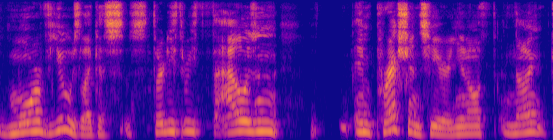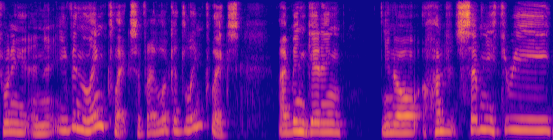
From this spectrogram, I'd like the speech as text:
more views like a 33,000 impressions here you know 920 and even link clicks. If I look at link clicks I've been getting you know 173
